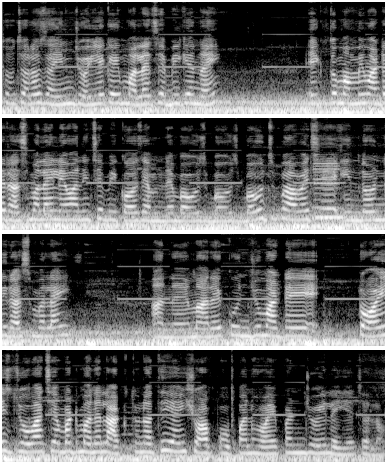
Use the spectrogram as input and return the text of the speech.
સો ચલો જઈને જોઈએ કંઈ મળે છે બી કે નહીં. એક તો મમ્મી માટે રસમલાઈ લેવાની છે બિકોઝ એમને બહુ જ બહુ જ બહુ જ ભાવે છે ઇન્દોરની રસમલાઈ. અને મારે કુંજુ માટે ટોયસ જોવા છે બટ મને લાગતું નથી અહીં શોપ ઓપન હોય, પણ જોઈ લઈએ, ચલો.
